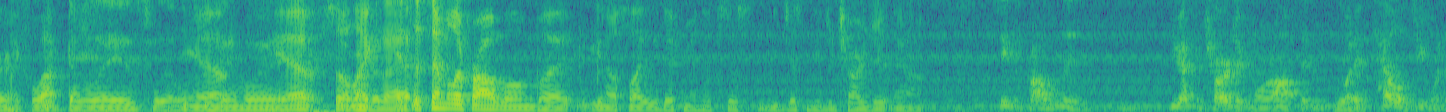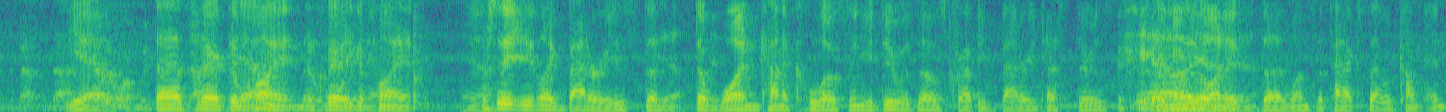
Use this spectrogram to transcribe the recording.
four, like, four fuck. double A's for the old school Yeah. Game Boy. Yeah, so like that. it's a similar problem, but you know, slightly different. It's just you just need to charge it now. See, the problem is you have to charge it more often, what it tells you when it's about to die. Yeah. The other one would That's die. very good Yeah. point. That's No very warning. good Yeah. point. Yeah. Especially eh, like batteries. The Yeah. the one kind of close thing you do was those crappy battery testers. Yeah. Remember the Oh, one, yeah, it, the ones, the packs that would come in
